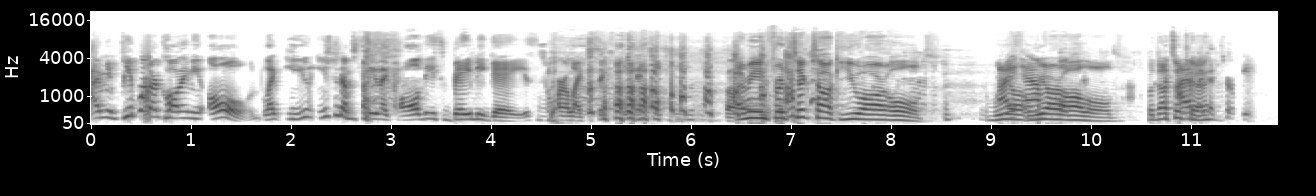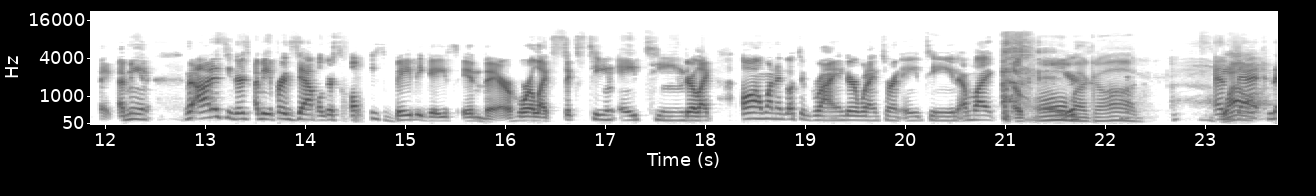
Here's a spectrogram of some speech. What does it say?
I mean, people are calling me old. Like you, you should have seen like all these baby gays who are like 16 and 18. I mean, for TikTok, you are old. We I are we are old. all old, but that's okay. like I mean, honestly, there's, I mean, for example, there's all these baby gays in there who are like 16, 18. They're like, oh, I want to go to Grindr when I turn 18. I'm like, oh okay. Oh my god. and Wow. then,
